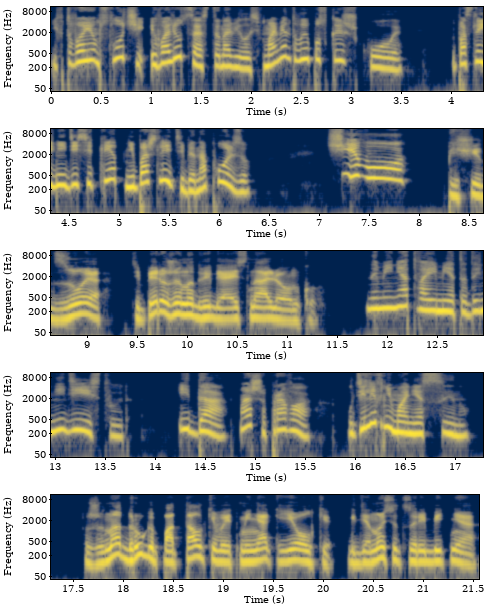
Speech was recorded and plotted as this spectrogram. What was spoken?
И в твоем случае эволюция остановилась в момент выпуска из школы. И последние десять лет не пошли тебе на пользу. «Чего?» — пищит Зоя, теперь уже надвигаясь на Аленку. «На меня твои методы не действуют. И да, Маша права. Удели внимание сыну». Жена друга подталкивает меня к елке, где носится ребятня.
